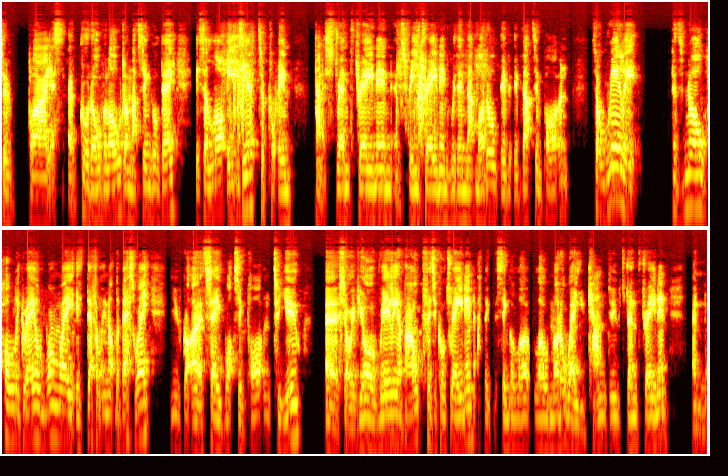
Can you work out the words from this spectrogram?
to apply a, a good overload on that single day. It's a lot easier to put in kind of strength training and speed training within that model if, if that's important. So really, there's no holy grail. One way is definitely not the best way. You've got to say what's important to you uh, so if you're really about physical training, I think the single load model where you can do strength training and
